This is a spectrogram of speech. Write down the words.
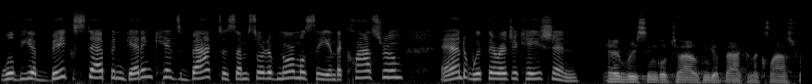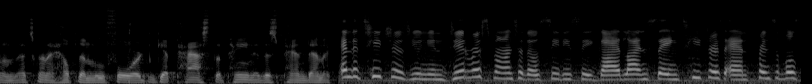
will be a big step in getting kids back to some sort of normalcy in the classroom and with their education. Every single child can get back in the classroom. That's going to help them move forward and get past the pain of this pandemic. And the teachers union did respond to those CDC guidelines saying teachers and principals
